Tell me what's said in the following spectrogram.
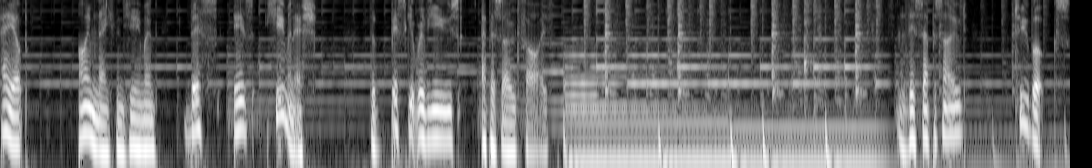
Hey up, I'm Nathan Human. This is Humanish, the Biscuit Reviews, Episode 5. This episode, two books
